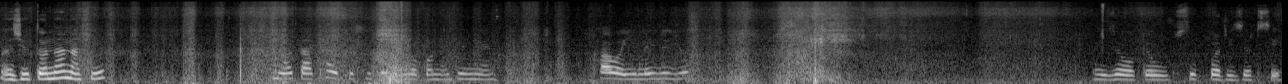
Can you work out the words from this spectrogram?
હજુ તો નાના છે. મોટા થાય પછી તમે લોકોને જેને ખાવા એ લઈ જજો. જો કેવું સુપર રિઝલ્ટ છે.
